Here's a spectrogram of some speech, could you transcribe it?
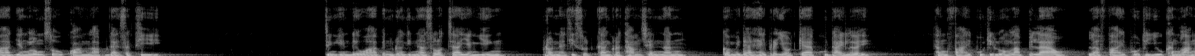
มารถยังลงสู่ความหลับได้สักที จึงเห็นได้ว่าเป็นเรื่องที่น่าสลดใจอย่างยิ่ง เพราะในที่สุดการกระทำเช่นนั้น ก็ไม่ได้ให้ประโยชน์แก่ผู้ใดเลย ทั้งฝ่ายผู้ที่ล่วงลับไปแล้ว และฝ่ายผู้ที่อยู่ข้างหลัง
